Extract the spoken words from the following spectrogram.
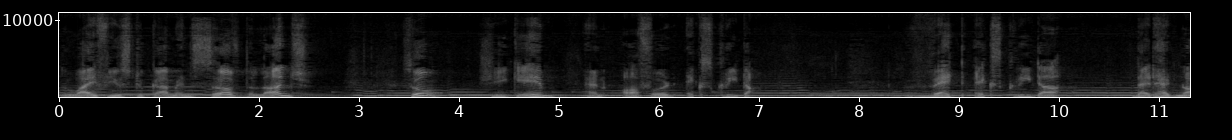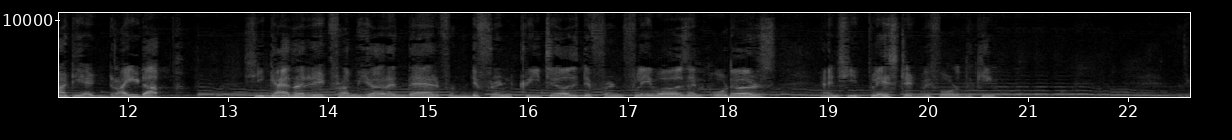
the wife used to come and serve the lunch. So she came and offered excreta, wet excreta that had not yet dried up. She gathered it from here and there, from different creatures, different flavors and odors, and she placed it before the king. The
